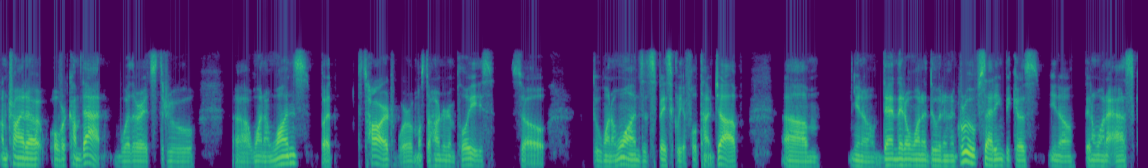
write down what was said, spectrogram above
i'm trying to overcome that whether it's through uh, one-on-ones but it's hard. We're almost 100 employees so the one-on-ones, it's basically a full-time job. Um, you know, then they don't want to do it in a group setting because you know they don't want to ask,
